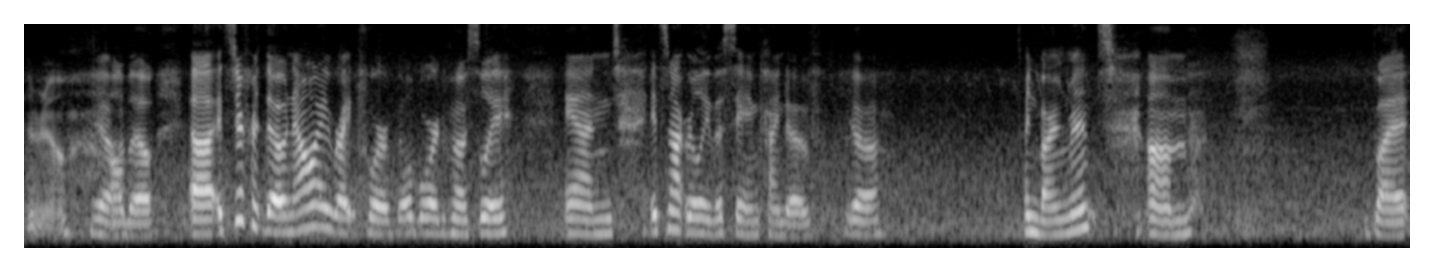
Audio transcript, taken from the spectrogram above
I don't know. Mm-hmm. Yeah. Although uh, it's different though. Now I write for Billboard mostly, and it's not really the same kind of Yeah. environment. Um, but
